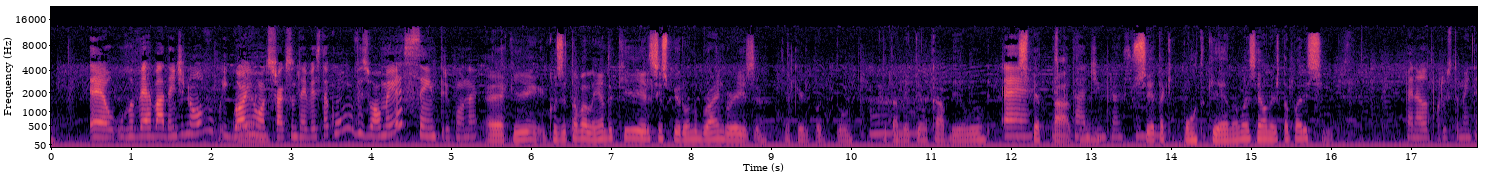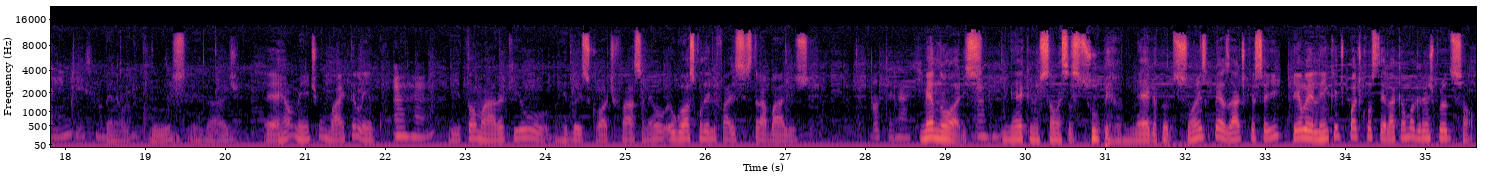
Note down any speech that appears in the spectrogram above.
É, o Javier Bardem de novo, igual É. em One Strikes Não Tem Vez, tá com um visual meio excêntrico, né? É, que inclusive tava lendo que ele se inspirou no Brian Grazer, que é aquele produtor, que também tem o cabelo É, espetado. espetadinho né? pra Não cima. sei até que ponto que é, não, mas realmente tá parecido. Penélope Cruz também tá lindíssima. Penélope Cruz, verdade. É realmente um baita elenco. Uhum. E tomara que o Ridley Scott faça, né? Eu, eu gosto quando ele faz esses trabalhos. Menores, Uhum. né? Que não são essas super mega produções, apesar de que isso aí, pelo elenco, a gente pode considerar que é uma grande produção.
